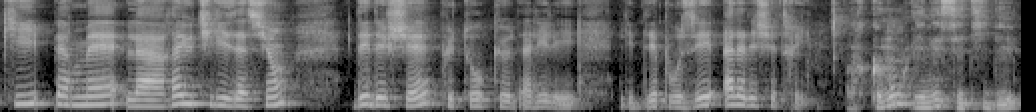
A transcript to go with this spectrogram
qui permet la réutilisation des déchets plutôt que d'aller les, les déposer à la déchetterie. Alors comment est née cette idée?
